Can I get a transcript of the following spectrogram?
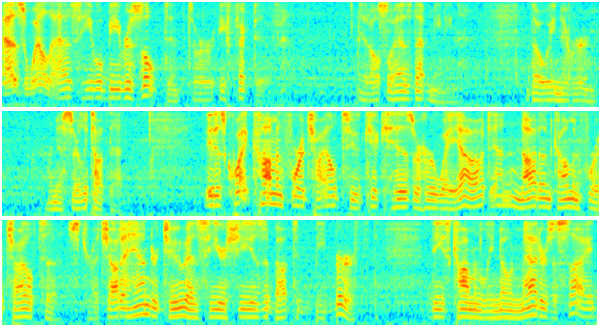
as well as he will be resultant or effective. It also has that meaning, though we never are necessarily taught that. It is quite common for a child to kick his or her way out, and not uncommon for a child to stretch out a hand or two as he or she is about to be birthed. These commonly known matters aside,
